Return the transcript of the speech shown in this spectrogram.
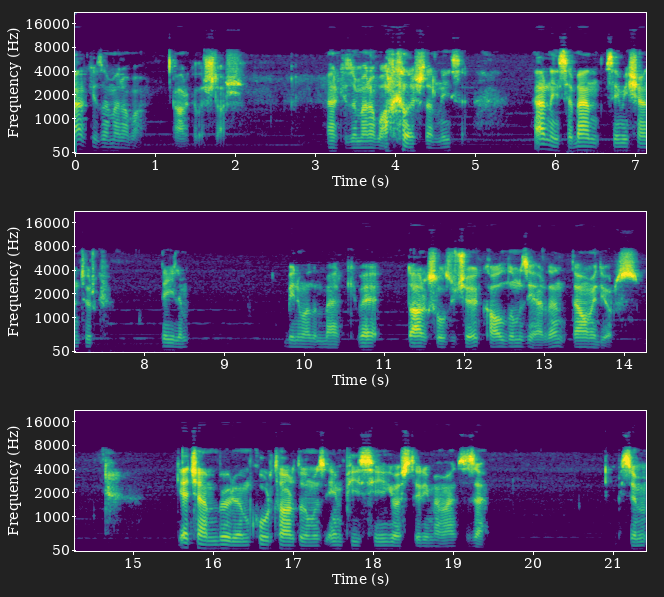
Herkese merhaba arkadaşlar. Herkese merhaba arkadaşlar neyse. Her neyse ben Semih Şentürk değilim. Benim adım Berk ve Dark Souls 3'e kaldığımız yerden devam ediyoruz. Geçen bölüm kurtardığımız NPC'yi göstereyim hemen size. Bizim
